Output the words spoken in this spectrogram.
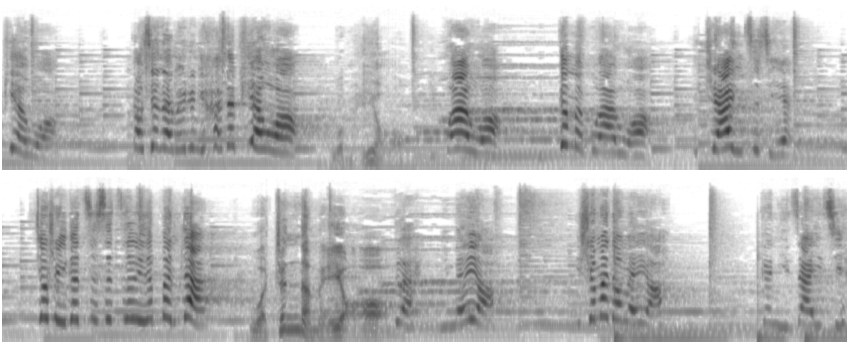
骗我！到现在为止，你还在骗我！我没有。你不爱我，你根本不爱我，你只爱你自己，你就是一个自私自利的笨蛋。我真的没有。对你没有，你什么都没有。跟你在一起，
